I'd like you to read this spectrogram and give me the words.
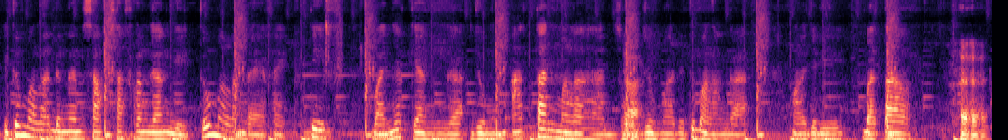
itu malah dengan saf-saf renggang gitu malah nggak efektif. Banyak yang nggak jumatan malahan soal ya. jumat itu malah nggak malah jadi batal.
